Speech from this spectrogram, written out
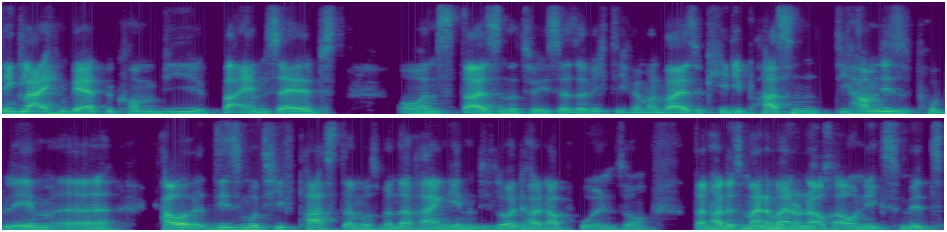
den gleichen Wert bekommen wie bei einem selbst. Und da ist es natürlich sehr, sehr wichtig, wenn man weiß, okay, die passen, die haben dieses Problem, äh, dieses Motiv passt, dann muss man da reingehen und die Leute halt abholen. So. Dann hat es meiner genau. Meinung nach auch nichts mit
